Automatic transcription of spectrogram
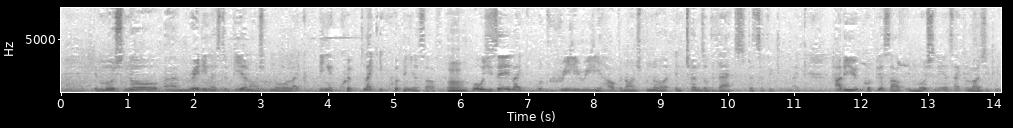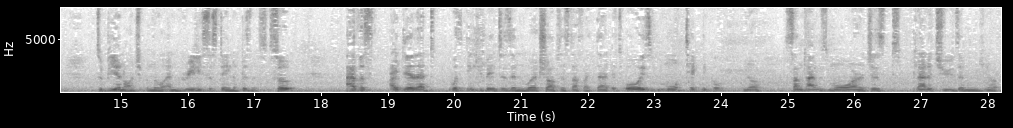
emotional um, readiness to be an entrepreneur, like being equipped, like equipping yourself, Mm. what would you say like would really, really help an entrepreneur in terms of that specifically? Like, how do you equip yourself emotionally and psychologically to be an entrepreneur and really sustain a business? So, I have this idea that with incubators and workshops and stuff like that, it's always more technical, you know, sometimes more just platitudes and, you know,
